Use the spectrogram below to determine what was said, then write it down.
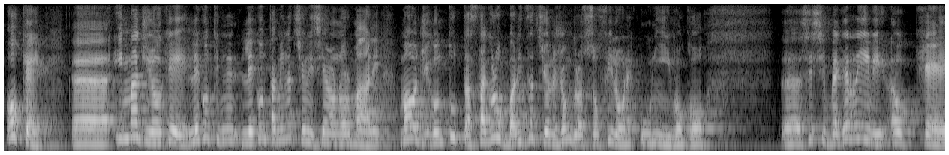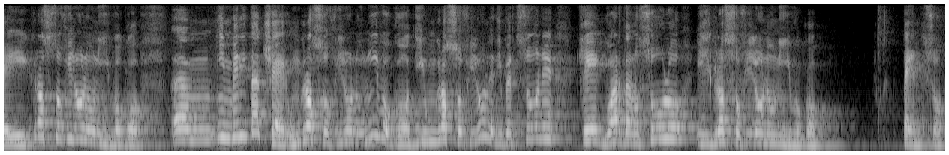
ok Uh, immagino che le, contim- le, contaminazioni siano normali, ma oggi con tutta sta globalizzazione c'è un grosso filone univoco. Uh, sì, sì, beh, che arrivi. Ok, grosso filone univoco. Um, in verità c'è un grosso filone univoco di un grosso filone di persone che guardano solo il grosso filone univoco. Penso.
